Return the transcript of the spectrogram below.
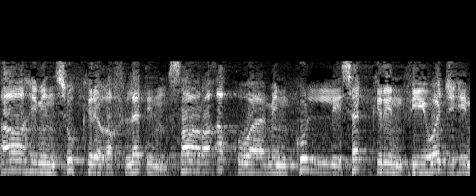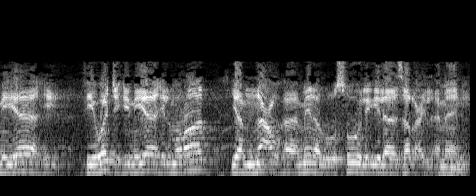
آه من سكر غفلة صار أقوى من كل سكر في وجه مياه في وجه مياه المراد يمنعها من الوصول إلى زرع الأماني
